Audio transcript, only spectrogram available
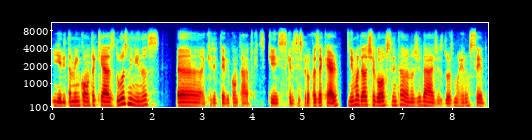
e ele também conta que as duas meninas ah, que ele teve contato, que, que, que ele se inspirou fazer Carrie, nenhuma delas chegou aos 30 anos de idade, as duas morreram cedo.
